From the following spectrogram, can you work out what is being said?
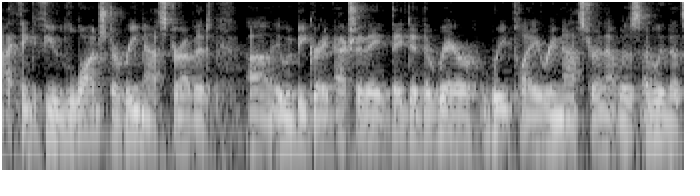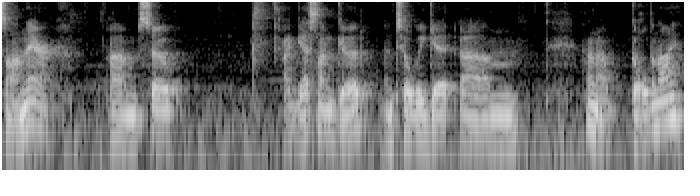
I think if you launched a remaster of it, uh, it would be great. Actually, they they did the rare replay remaster, and that was I believe that's on there. Um, so I guess I'm good until we get um, I don't know GoldenEye.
